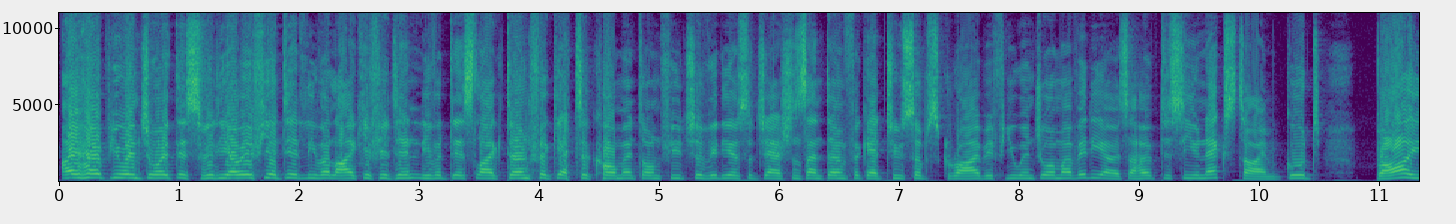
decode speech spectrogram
I hope you enjoyed this video. If you did, leave a like. If you didn't, leave a dislike. Don't forget to comment on future video suggestions. And don't forget to subscribe if you enjoy my videos. I hope to see you next time. Goodbye.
